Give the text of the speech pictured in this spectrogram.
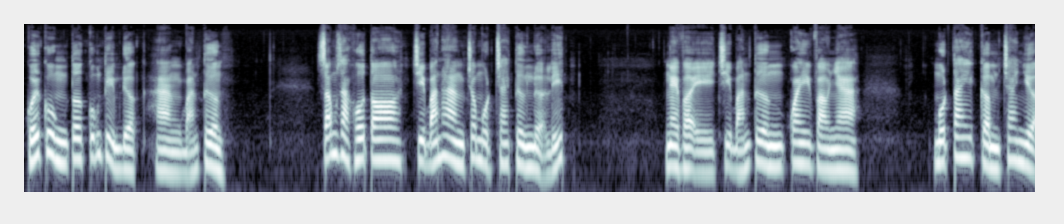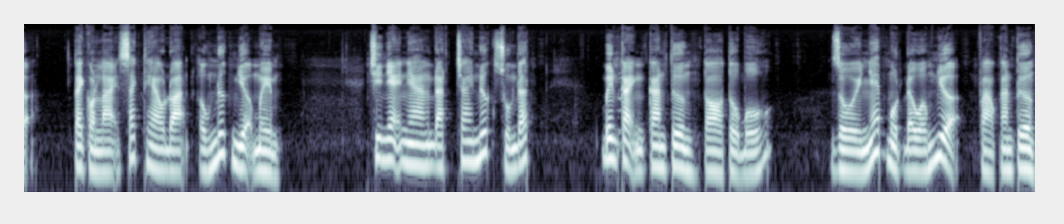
cuối cùng tôi cũng tìm được hàng bán tương. Dõng dạc hô to, chị bán hàng cho một chai tương nửa lít. Ngày vậy, chị bán tương quay vào nhà, một tay cầm chai nhựa, tay còn lại xách theo đoạn ống nước nhựa mềm. Chị nhẹ nhàng đặt chai nước xuống đất, bên cạnh can tường to tổ bố, rồi nhét một đầu ống nhựa vào can tường,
